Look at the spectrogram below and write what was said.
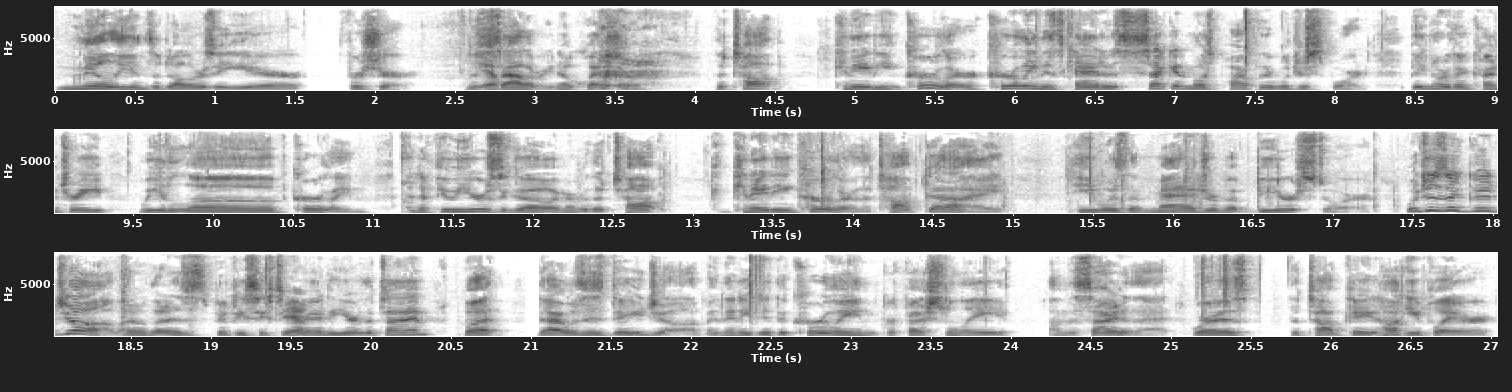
millions of dollars a year for sure. The Yep. salary, no question. the top Canadian curler, curling is Canada's second most popular winter sport. Big northern country, we love curling. And a few years ago, I remember the top Canadian curler, the top guy, he was the manager of a beer store, which is a good job. I don't know that is, 50, 60 Yeah. grand a year at the time, but that was his day job. And then he did the curling professionally on the side of that. Whereas the top Canadian hockey player,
